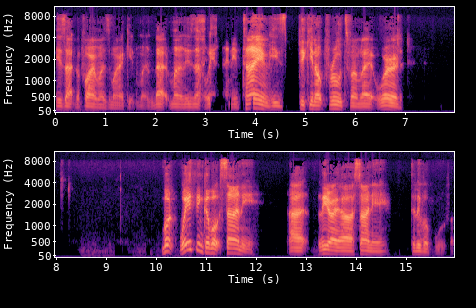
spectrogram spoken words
is at the farmer's market, man. That man is not wasting any time. He's picking up fruits from like word. But what do you think about Sane, uh, Leroy uh, Sane to Liverpool, fam?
